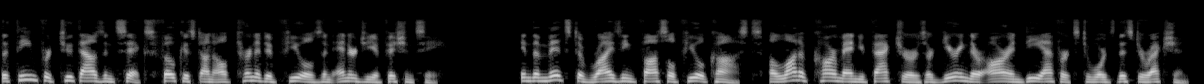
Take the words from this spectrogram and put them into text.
The theme for 2006 focused on alternative fuels and energy efficiency. In the midst of rising fossil fuel costs, a lot of car manufacturers are gearing their R&D efforts towards this direction.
